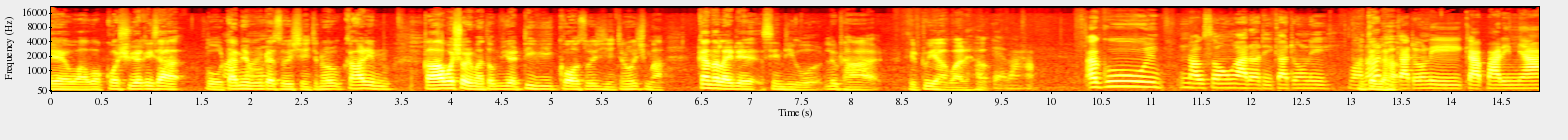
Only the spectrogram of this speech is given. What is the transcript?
ရဲ့ဟိုပါပေါ့ကော်ရှူရဲ့ကိစ္စဟိုဟုတ်တာမြင့်မှုတက်ဆိုလို့ရှိရင်ကျွန်တော်တို့ကားတွေကား workshop တွေမှာသုံးပြီးတော့ TV call ဆိုလို့ရှိရင်ကျွန်တော်တို့ရှိမှာကန့်သက်လိုက်တဲ့အဆင့်ဒီကိုလှုပ်ထားတွေတွေ့ရပါတယ်ဟုဟုတ်တ်ကဲ့ပါဟုတ်အခုနောက်ဆုံးကတော့ဒီကာတွန်းလေးပေါ့ဟုတ်ကဲ့နော်ဗျာဒီကာတွန်းလေးကဘာတွေများ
